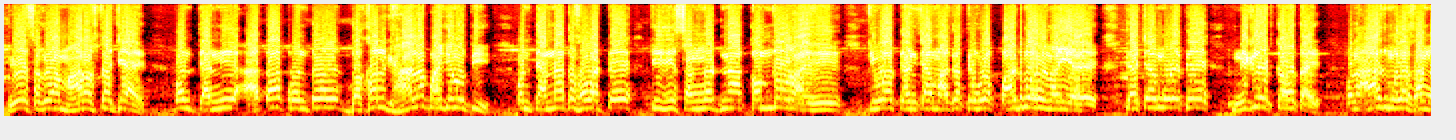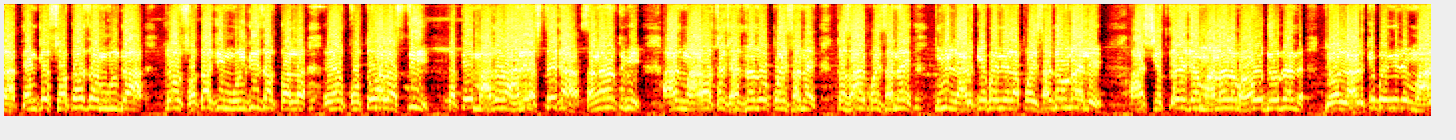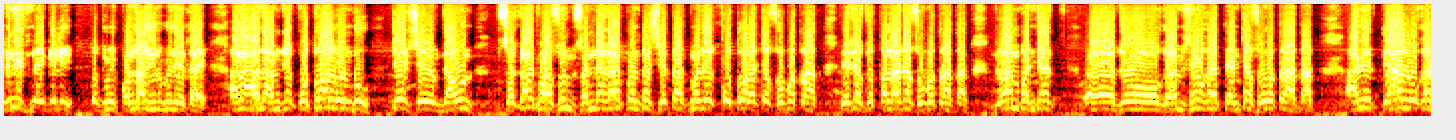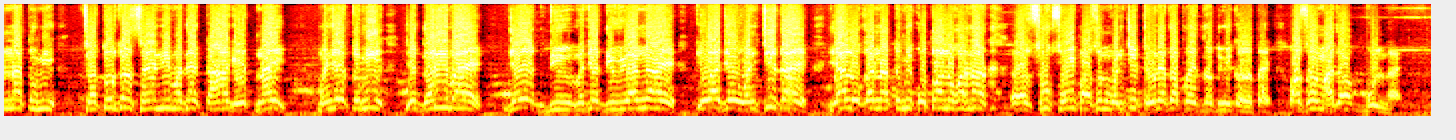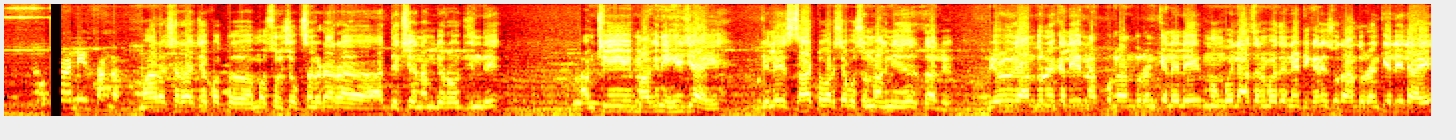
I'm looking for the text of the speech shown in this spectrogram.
हे सगळ्या महाराष्ट्राचे आहे. पण त्यांनी आतापर्यंत दखल घ्यायला पाहिजे होती पण त्यांना कसं वाटते की ही संघटना कमजोर आहे किंवा त्यांच्या मागे तेवढं पाठबळ नाही आहे. त्याच्यामुळे ते निग्लेक्ट करत आहे. पण आज मला सांगा त्यांच्या स्वतःचा मुलगा किंवा स्वतःची मुलगी जर तल- कोतवाल असती तर ते मागे राहिले असते का? सांगा ना तुम्ही. आज महाराष्ट्र शासनाजवळ पैसा नाही. कसा पैसा नाही? तुम्ही लाडकी बहिणीला पैसा देऊन राहिले. आज शेतकऱ्याच्या मालाला भाव देऊन राहिले तेव्हा लाडकी बहिणीने मागणीच नाही केली तर तुम्ही पंधराशे रुपये देत आहे आणि आज आमचे कोतवाल बंधू ते शे- जाऊन सकाळपासून संध्याकाळपर्यंत शेतात मध्ये कोतवालाच्या सोबत राहत याच्या तलाट्या सोबत राहतात. ग्रामपंचायत जो ग्रामसेवक आहे त्यांच्यासोबत राहतात. आणि त्या लोकांना तुम्ही चतुर्थ श्रेणीमध्ये का घेत नाही? म्हणजे तुम्ही जे गरीब आहे जे म्हणजे दिव्यांग आहे किंवा जे वंचित आहे या लोकांना तुम्ही कोतवाल लोकांना सुखसोयीपासून वंचित ठेवण्याचा प्रयत्न तुम्ही करत आहे. असं माझं बोलणं आहे. आणि सांगा. महाराष्ट्र राज्य महसूल शोक संघटना अध्यक्ष नामदेवराव शिंदे आमची मागणी ही जी आहे गेले साठ वर्षापासून मागणी चालू आहे. वेळोवेळी आंदोलन केले नागपूरला आंदोलन केलेले मुंबईला आझादमध्ये या ठिकाणी सुद्धा आंदोलन केलेले आहे.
